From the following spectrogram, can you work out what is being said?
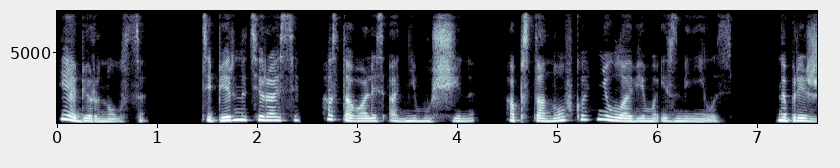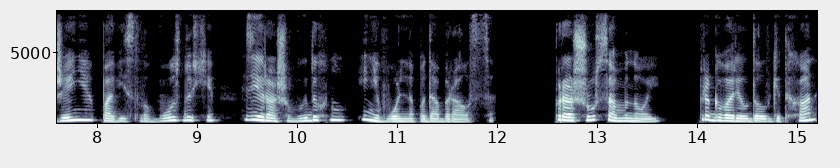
и обернулся. Теперь на террасе оставались одни мужчины. Обстановка неуловимо изменилась. Напряжение повисло в воздухе, Зираж выдохнул и невольно подобрался. «Прошу со мной», — проговорил Долгитхан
